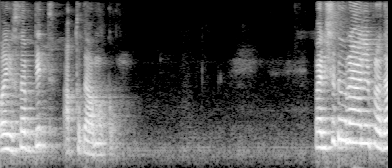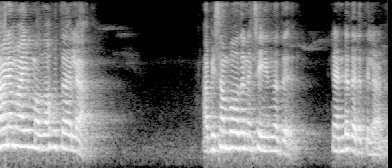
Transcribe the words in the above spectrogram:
വയുസബിത് അഖ്ദാമക്കും. പരിശുദ്ധ ഖുർആനിൽ പ്രധാനമായും അള്ളാഹു താല അഭിസംബോധന ചെയ്യുന്നത് രണ്ട് തരത്തിലാണ്.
